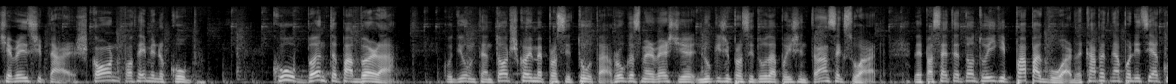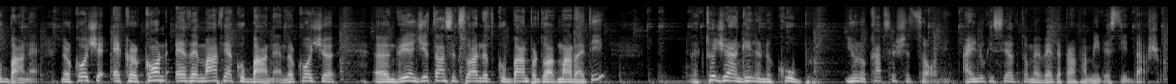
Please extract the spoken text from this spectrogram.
qeverisë shqiptare. Shkon, po themi në Kubë. Ku bën të pabëra. Ku di unë, tenton të shkojë me prostituta, rrugës merr vesh që nuk ishin prostituta po ishin transeksualë, dhe pastaj tenton t'u iki pa paguar dhe kapet nga policia kubane, ndërkohë që e kërkon edhe mafia kubane, ndërkohë që ngrihen gjithë transeksualët kubanë për t'u hakmarrë ndaj tij, dhe këto gjëra ngelen në Kubë, ju nuk ka pse shqetësoheni, ai nuk i sjell këto me vete pranë familjes së tij të dashur.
